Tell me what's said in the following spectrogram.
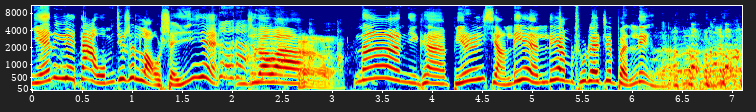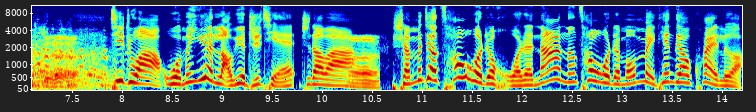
年龄越大，我们就是老神仙，你知道吧？那你看，别人想练，练不出来这本领的。记住啊，我们越老越值钱，知道吧？什么叫凑合着活着？那能凑合着吗？我们每天都要快乐，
